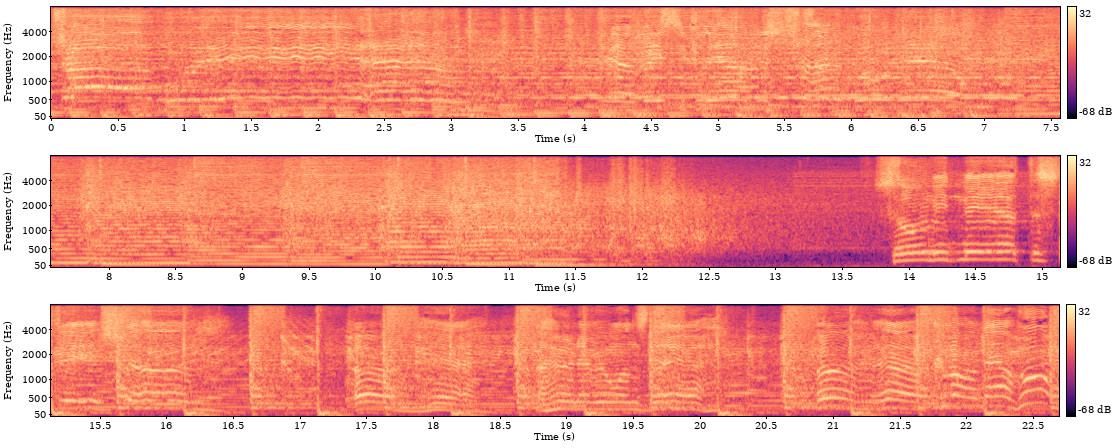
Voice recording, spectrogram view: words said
drive away. And basically, I'm just trying to go there. So meet me at the station. Oh yeah, I heard everyone's there. Oh yeah, come on now, who?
